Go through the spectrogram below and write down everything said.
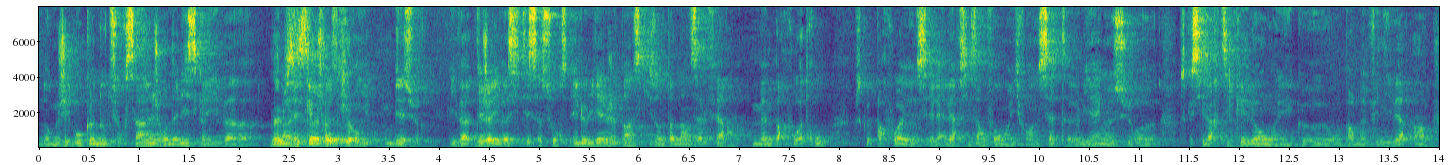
Donc j'ai aucun doute sur ça. Un journaliste, quand il va. Même si c'est chose, bien sûr. Il va, déjà, il va citer sa source. Et le lien, je pense qu'ils ont tendance à le faire, même parfois trop. Parce que parfois, c'est l'inverse, ils en font, ils font 7 liens sur. Euh, parce que si l'article est long et qu'on parle d'un fait divers, par exemple,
